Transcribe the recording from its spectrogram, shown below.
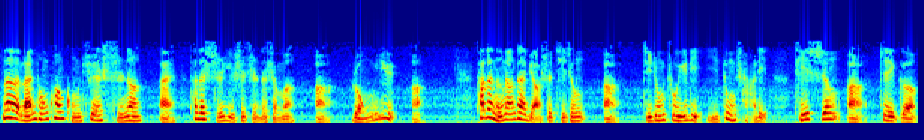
那蓝铜矿孔雀石呢？哎，它的石语是指的什么啊？荣誉啊，它的能量代表是提升啊。集中注意力以洞察力提升啊这个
